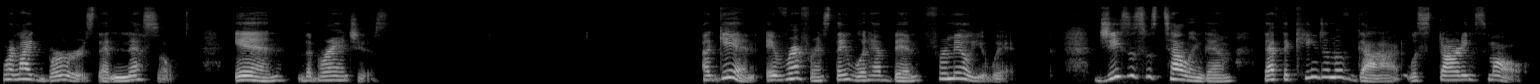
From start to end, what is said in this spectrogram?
were like birds that nestled in the branches. Again, a reference they would have been familiar with. Jesus was telling them that the kingdom of God was starting small,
